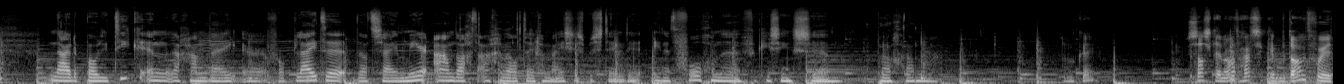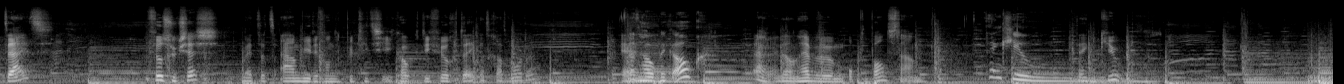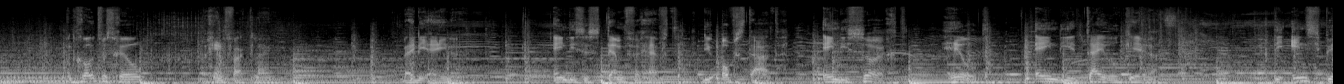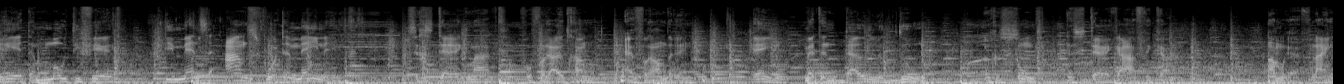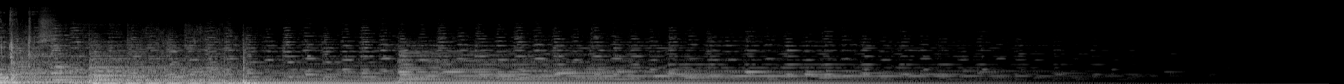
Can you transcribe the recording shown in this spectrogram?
naar de politiek. En dan gaan wij ervoor pleiten dat zij meer aandacht aan geweld tegen meisjes besteden in het volgende verkiezingsprogramma. Oké. Okay. Saskia Noord, hartstikke bedankt voor je tijd. Veel succes met het aanbieden van die petitie. Ik hoop dat die veel getekend gaat worden. dat hoop ik ook. Ja, en dan hebben we hem op de band staan. Thank you. Thank you. Een groot verschil begint vaak klein. Bij die ene. Eén die zijn stem verheft, die opstaat. Eén die zorgt, hield. Eén die je tij wil keren. Die inspireert en motiveert. Die mensen aanspoort en meeneemt. Zich sterk maakt voor vooruitgang en verandering. Eén met een duidelijk doel. Een gezond en sterk Afrika. Amref Flying Doctors.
